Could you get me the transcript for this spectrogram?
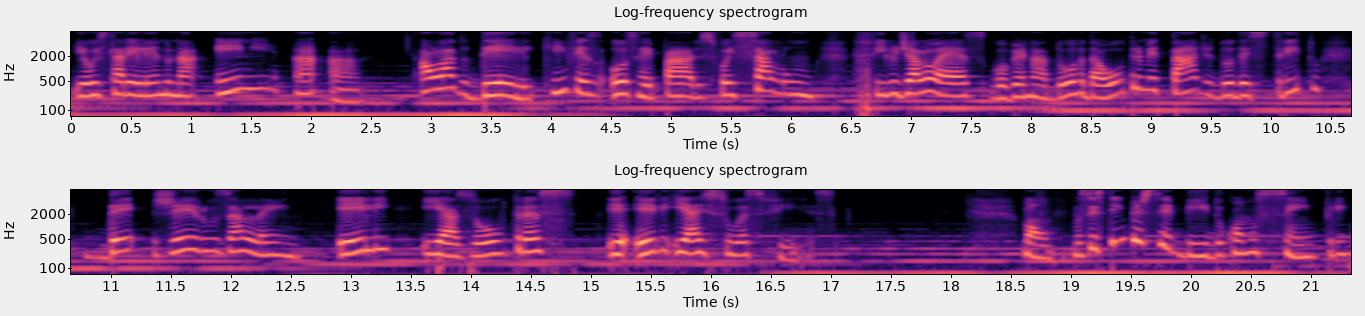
E eu estarei lendo na NAA. Ao lado dele, quem fez os reparos foi Salum, filho de Aloés, governador da outra metade do distrito de Jerusalém. Ele e as outras, ele e as suas filhas. Bom, vocês têm percebido, como sempre,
